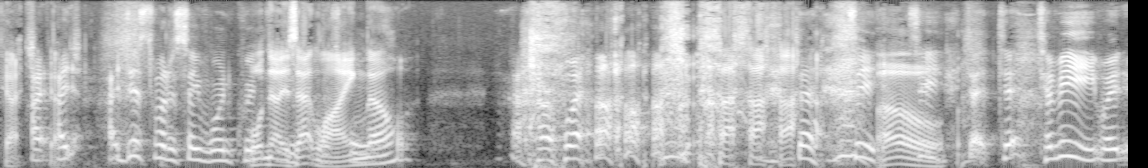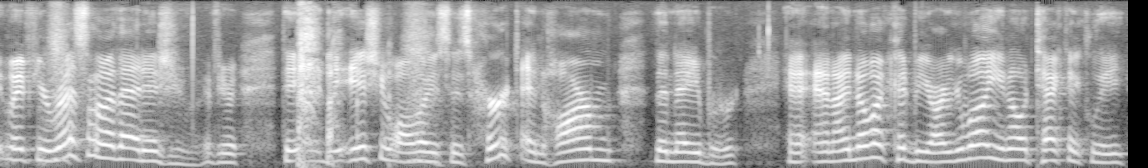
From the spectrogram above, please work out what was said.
gotcha. I, gotcha. I, I, just want to say one quick. Well, now is that lying though? well, see, oh. see to, to, me, if you're wrestling with that issue, if you're the, the issue always is hurt and harm the neighbor, and, and, I know it could be argued. Well, you know, technically,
